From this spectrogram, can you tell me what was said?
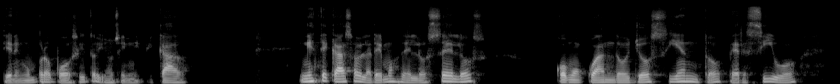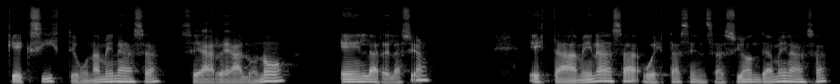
tienen un propósito y un significado. En este caso hablaremos de los celos como cuando yo siento, percibo que existe una amenaza, sea real o no, en la relación. Esta amenaza o esta sensación de amenaza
